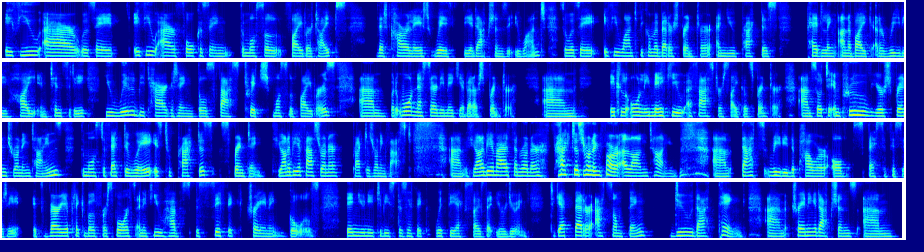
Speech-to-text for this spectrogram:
If you are, we'll say, if you are focusing the muscle fiber types, that correlate with the adaptations that you want. So we'll say if you want to become a better sprinter and you practice pedaling on a bike at a really high intensity, you will be targeting those fast twitch muscle fibers, um, but it won't necessarily make you a better sprinter. Um, it'll only make you a faster cycle sprinter. Um, so, to improve your sprint running times, the most effective way is to practice sprinting. If you want to be a fast runner, practice running fast. Um, if you want to be a marathon runner, practice running for a long time. Um, that's really the power of specificity. It's very applicable for sports. And if you have specific training goals, then you need to be specific with the exercise that you're doing. To get better at something, do that thing. Um, training adaptations, um,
